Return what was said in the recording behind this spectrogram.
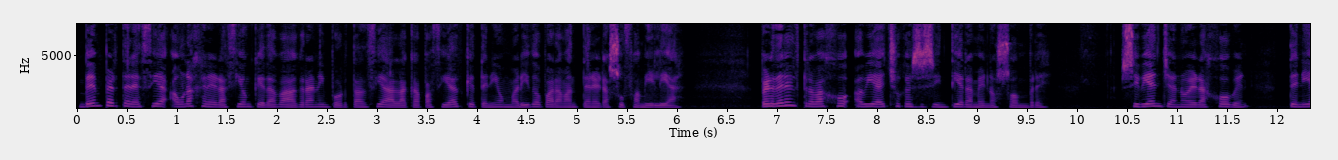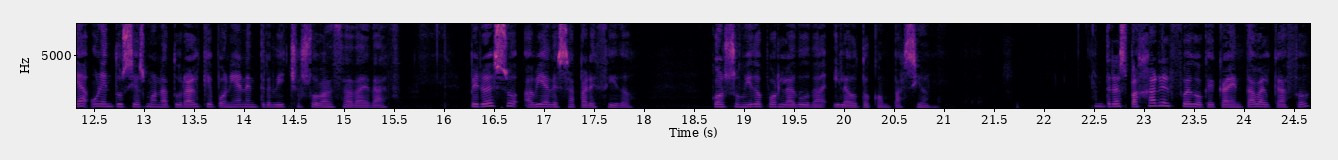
Ben pertenecía a una generación que daba gran importancia a la capacidad que tenía un marido para mantener a su familia. Perder el trabajo había hecho que se sintiera menos hombre. Si bien ya no era joven, tenía un entusiasmo natural que ponía en entredicho su avanzada edad. Pero eso había desaparecido, consumido por la duda y la autocompasión. Tras bajar el fuego que calentaba el cazo,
